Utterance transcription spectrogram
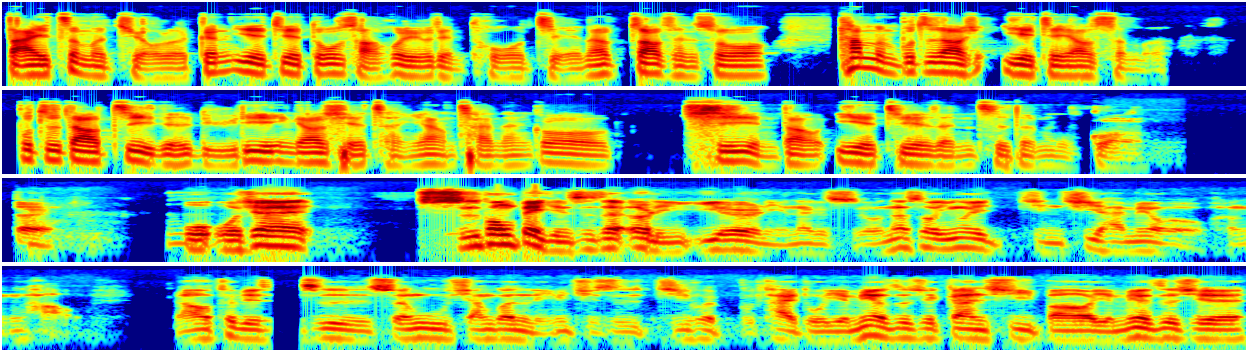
待这么久了，跟业界多少会有点脱节，那造成说他们不知道业界要什么，不知道自己的履历应该写怎样才能够吸引到业界人资的目光。对我，我现在。时空背景是在二零一二年那个时候，那时候因为景气还没有很好，然后特别是生物相关的领域，其实机会不太多，也没有这些干细胞，也没有这些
